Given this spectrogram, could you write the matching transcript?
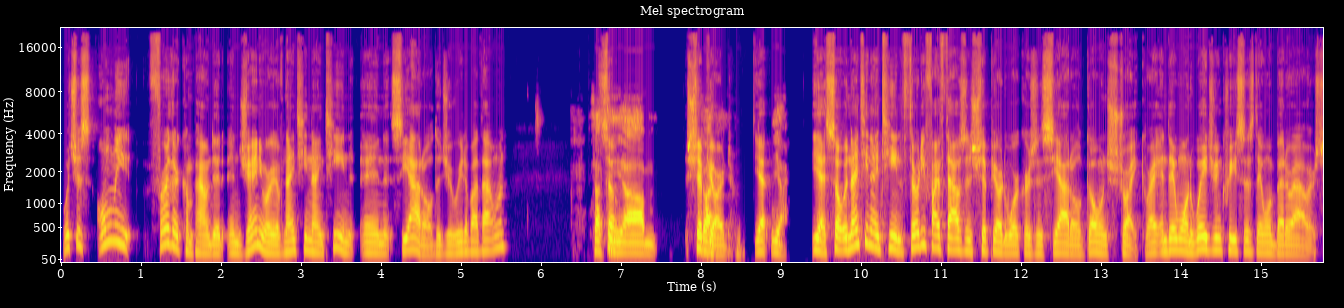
which is only further compounded in January of 1919 in Seattle. Did you read about that one? That's So- the um, Shipyard. Yeah. Yeah. Yeah. So in 1919, 35,000 shipyard workers in Seattle go on strike, right? And they want wage increases, they want better hours.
